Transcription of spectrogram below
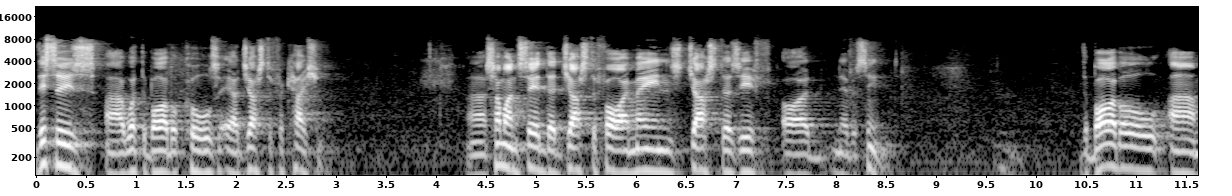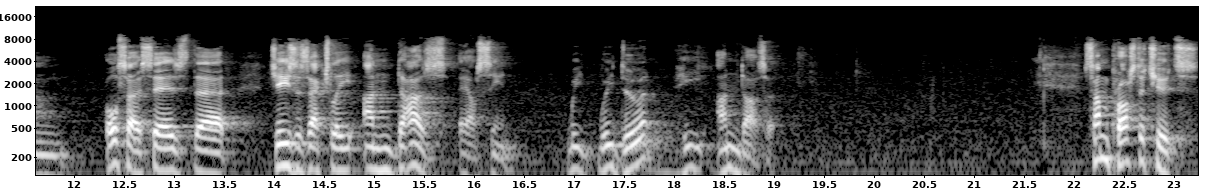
This is uh, what the Bible calls our justification. Uh, someone said that justify means just as if I'd never sinned. The Bible um, also says that Jesus actually undoes our sin. We, we do it, he undoes it. Some prostitutes,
